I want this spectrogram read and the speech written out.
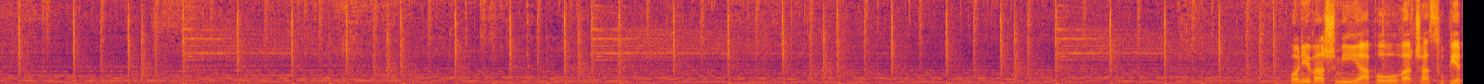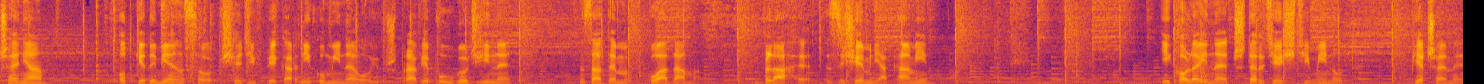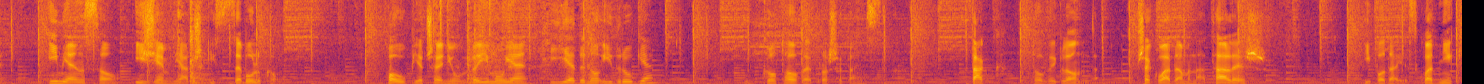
Ponieważ mija połowa czasu pieczenia, od kiedy mięso siedzi w piekarniku minęło już prawie pół godziny, zatem wkładam blachę z ziemniakami i kolejne 40 minut pieczemy i mięso, i ziemniaczki z cebulką. Po upieczeniu wyjmuję jedno i drugie. Gotowe, proszę Państwa. Tak to wygląda. Przekładam na talerz i podaję składniki.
